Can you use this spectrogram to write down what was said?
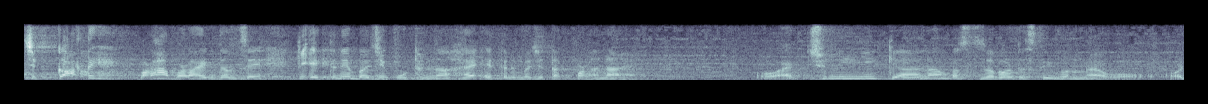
चिपकाते हैं बड़ा बड़ा एकदम से कि इतने बजे उठना है इतने बजे तक पढ़ना है। वो एक्चुअली क्या है ना बस ज़बरदस्ती बनना है वो। और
